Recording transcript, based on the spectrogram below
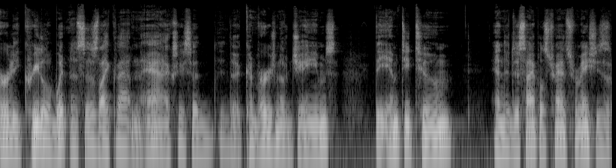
early creedal witnesses like that in Acts. He said the conversion of James, the empty tomb, and the disciples' transformation. He said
